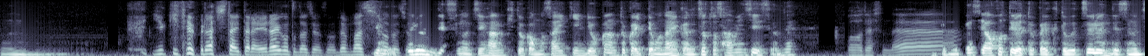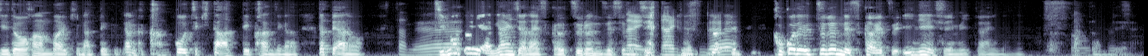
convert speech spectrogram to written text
うん。雪でフラッシュ焚いたらえらいことになっちゃうんですよ。で、真っ白でしょ映。るんですの自販機とかも最近旅館とか行ってもないからちょっと寂しいですよね。そうですね。昔はホテルとか行くと映るんですの自動販売機があって、なんか観光地来たっていう感じが。だってあの。地元にはないじゃないですか、映るんですの自販機ないですねここで映るんですかやついねえし、みたいなね。たんで。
